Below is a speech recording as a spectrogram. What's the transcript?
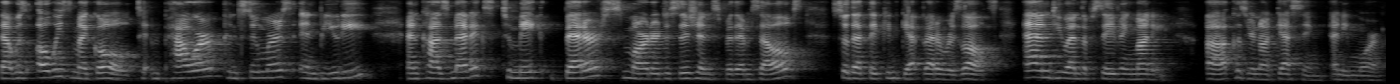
That was always my goal to empower consumers in beauty and cosmetics to make better, smarter decisions for themselves so that they can get better results. And you end up saving money because uh, you're not guessing anymore.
